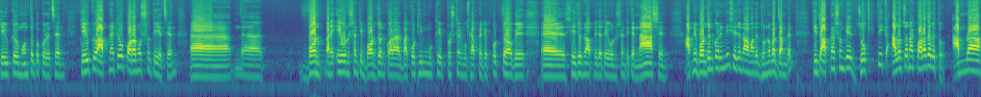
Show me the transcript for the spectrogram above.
কেউ কেউ মন্তব্য করেছেন কেউ কেউ আপনাকেও পরামর্শ দিয়েছেন। বর মানে এই অনুষ্ঠানটি বর্জন করার বা কঠিন মুখে প্রশ্নের মুখে আপনাকে পড়তে হবে সেই জন্য আপনি যাতে এই অনুষ্ঠানটিতে না আসেন। আপনি বর্জন করেননি সেই জন্য আমাদের ধন্যবাদ জানবেন। কিন্তু আপনার সঙ্গে যৌক্তিক আলোচনা করা যাবে তো? আমরা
